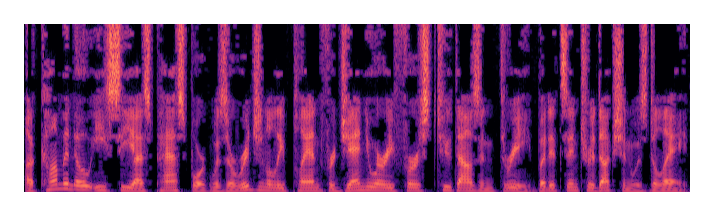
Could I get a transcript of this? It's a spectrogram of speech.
A common OECS passport was originally planned for January 1, 2003 but its introduction was delayed.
